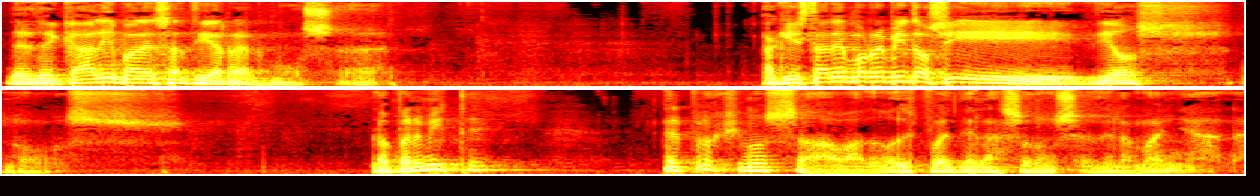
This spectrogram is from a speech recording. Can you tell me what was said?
desde Cali para esa tierra hermosa. Aquí estaremos, repito, si Dios nos lo permite, el próximo sábado después de las 11 de la mañana.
